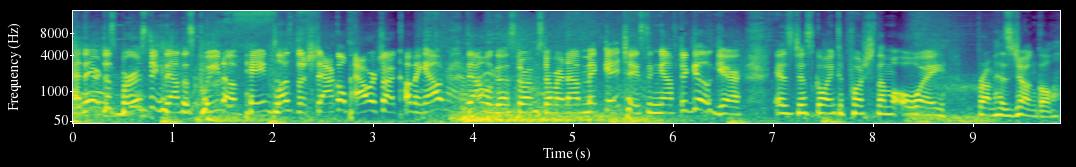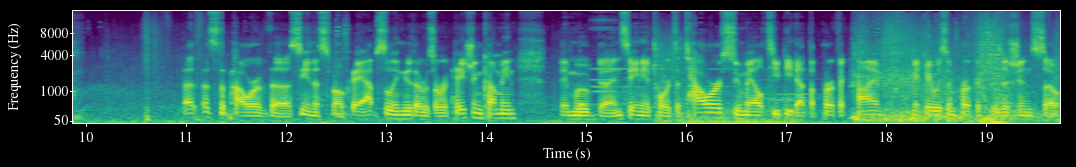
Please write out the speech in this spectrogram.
and they are just bursting down this Queen of Pain plus the Shackle Power Shot coming out. Down will go Stormstormer. Now Mickey chasing after Gilgir is just going to push them away from his jungle. That, that's the power of the seeing the smoke. They absolutely knew there was a rotation coming. They moved uh, Insania towards the tower. Sumail TP'd at the perfect time. Mickey was in perfect position, so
